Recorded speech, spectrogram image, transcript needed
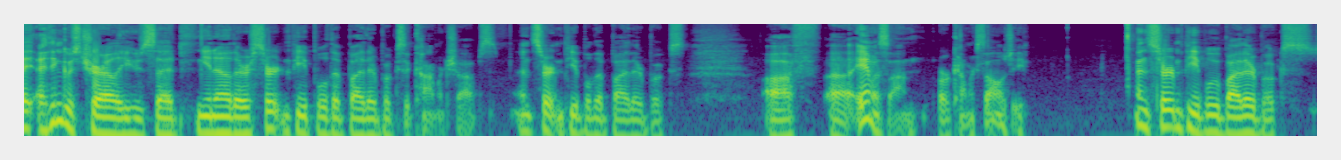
I, I, think it was Charlie who said, you know, there are certain people that buy their books at comic shops, and certain people that buy their books off uh, Amazon or Comixology, and certain people who buy their books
